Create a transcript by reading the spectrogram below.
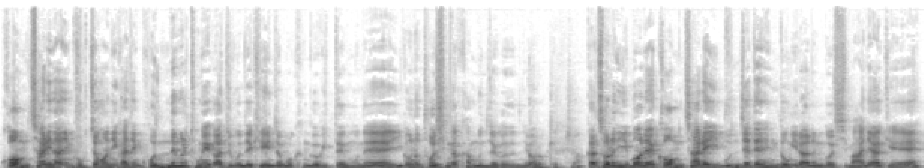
검찰이나 아니면 국정원이 가진 권능을 통해 가지고 내 개인정보를 큰 거기 때문에 이거는 더 심각한 문제거든요. 그렇겠죠. 그러니까 저는 이번에 검찰의 이 문제된 행동이라는 것이 만약에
